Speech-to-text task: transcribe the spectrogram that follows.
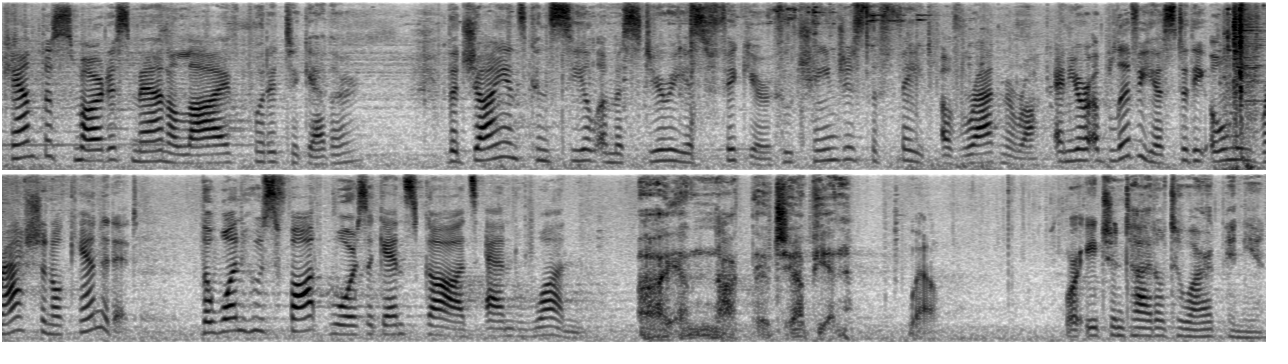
Can't the smartest man alive put it together? The Giants conceal a mysterious figure who changes the fate of Ragnarok, and you're oblivious to the only rational candidate. The one who's fought wars against gods and won. I am not their champion. Well, we're each entitled to our opinion.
